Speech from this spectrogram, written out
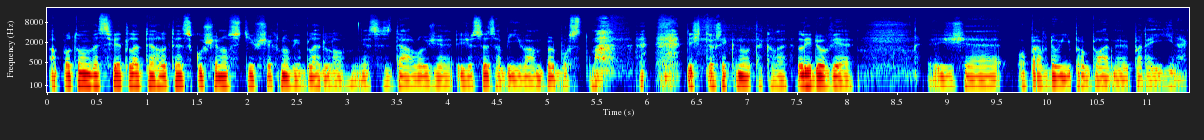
a potom ve světle téhleté zkušenosti všechno vybledlo. Mně se zdálo, že, že se zabývám blbostma, když to řeknu takhle lidově že opravdový problémy vypadají jinak.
